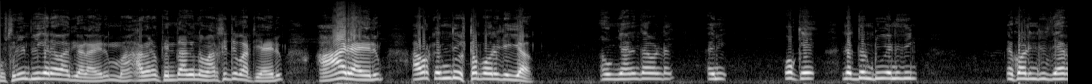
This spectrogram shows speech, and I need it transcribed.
മുസ്ലിം ഭീകരവാദികളായാലും അവരെ പിന്താങ്ങുന്ന മാർക്സിസ്റ്റ് പാർട്ടി ആയാലും ആരായാലും അവർക്ക് എന്തും ഇഷ്ടം പോലെ ചെയ്യാം. അത് ഞാനെന്താ വേണ്ടത് അതിന് okay let them do anything according to their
